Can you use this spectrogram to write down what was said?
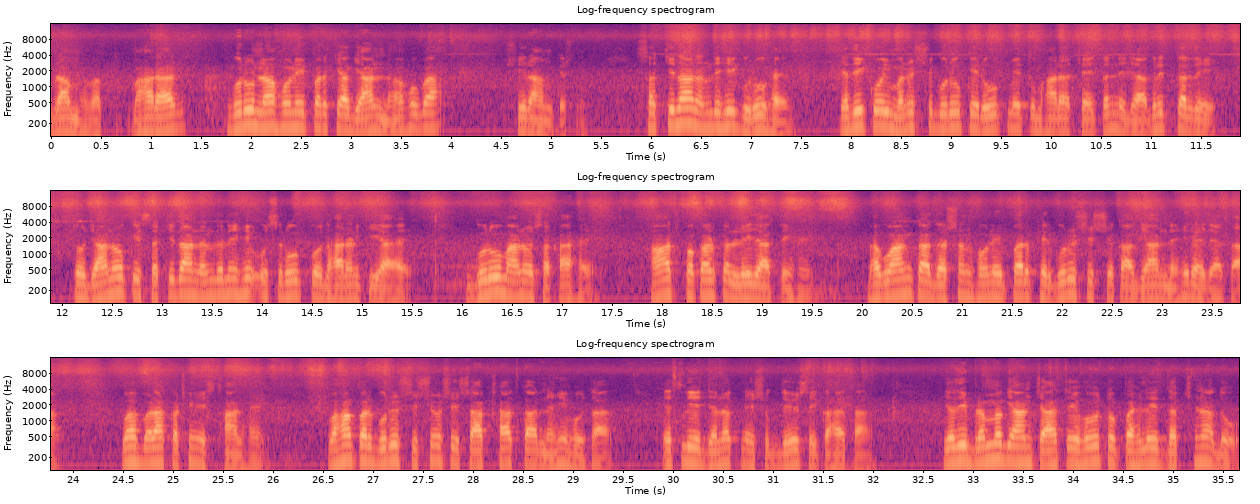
ब्राह्म भक्त महाराज, गुरु न होने पर क्या ज्ञान न होगा? श्री राम कृष्ण सच्चिदानंद ही गुरु है। यदि कोई मनुष्य गुरु के रूप में तुम्हारा चैतन्य जागृत कर दे तो जानो कि सच्चिदानंद ने ही उस रूप को धारण किया है। गुरु मानो सखा है। हाथ पकड़कर ले जाते हैं। भगवान का दर्शन होने पर फिर गुरु शिष्य का ज्ञान नहीं रह जाता। वह बड़ा कठिन स्थान है। वहाँ पर गुरु शिष्यों से साक्षात्कार नहीं होता, इसलिए जनक ने सुखदेव से कहा था, यदि ब्रह्म ज्ञान चाहते हो तो पहले दक्षिणा दो।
